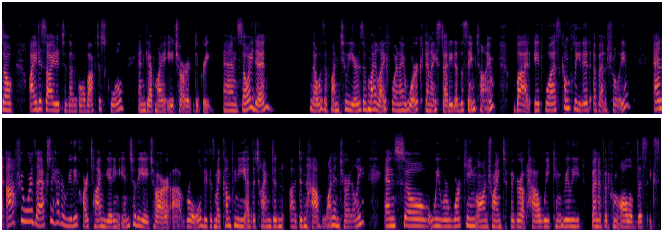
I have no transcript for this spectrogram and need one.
so i decided to then go back to school and get my hr degree. And so i did. That was a fun two years of my life when i worked and i studied at the same time but it was completed eventually and afterwards, I actually had a really hard time getting into the HR uh, role because my company at the time didn't uh, didn't have one internally, and so we were working on trying to figure out how we can really benefit from all of this ex-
